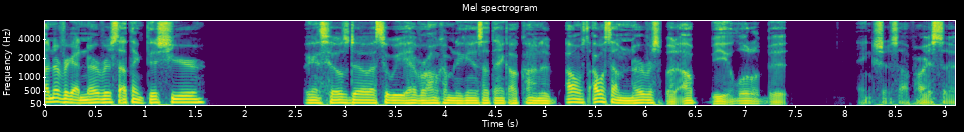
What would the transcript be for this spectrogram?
I never got nervous. I think this year against Hillsdale, that's who we have our homecoming against. I think I'll kind of I was I was I'm nervous, but I'll be a little bit anxious. I'll probably say.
